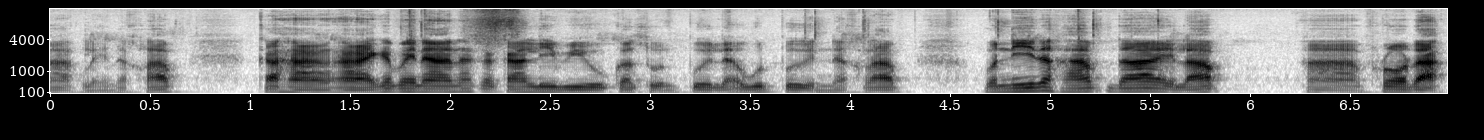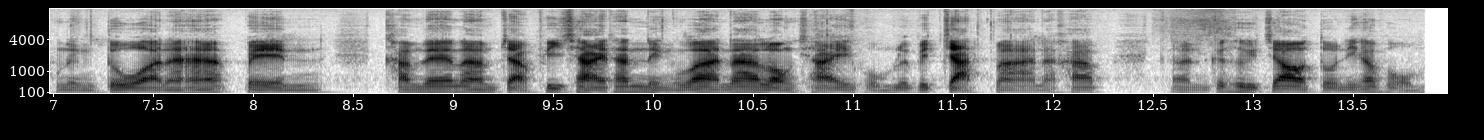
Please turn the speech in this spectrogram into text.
มากเลยนะครับก็ห่างหายกันไปนานนะกับการรีวิวกระสุนปืนและอาวุธปืนนะครับ วันนี้นะครับได้รับอ่า product หนึ่งตัวนะฮะ เป็นคำแนะนำจากพี่ชายท่านหนึ่งว่าน่าลองใช้ผมเลยไปจัดมานะครับนั่นก็คือเจ้าตัวนี้ครับผม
